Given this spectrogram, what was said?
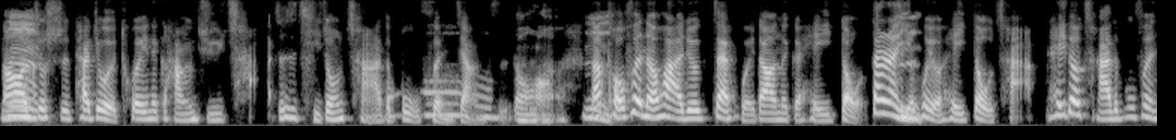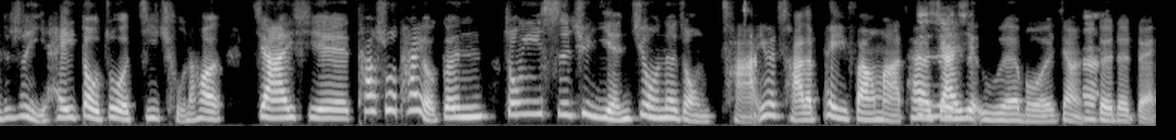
然后就是它就会推那个杭菊茶，嗯、这是其中茶的部分，这样子。懂了。然后头份的话，就再回到那个黑豆，当然也会有黑豆茶。嗯、黑豆茶的部分就是以黑豆做基础，然后加一些。他说他有跟中医师去研究那种茶，因为茶的配方嘛，他要加一些乌龟这样对对对，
